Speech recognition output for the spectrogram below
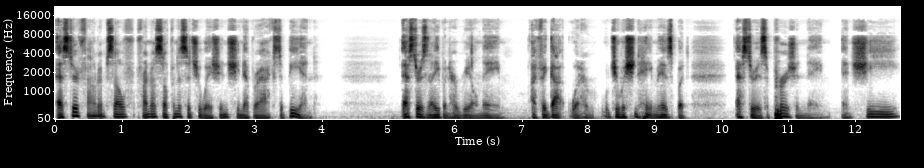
Esther found himself found herself in a situation she never asked to be in. Esther is not even her real name. I forgot what her Jewish name is, but Esther is a Persian name, and she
